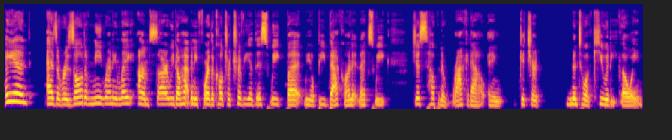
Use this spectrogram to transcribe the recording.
And as a result of me running late, I'm sorry we don't have any for the culture trivia this week, but we'll be back on it next week. Just helping to rock it out and get your mental acuity going,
